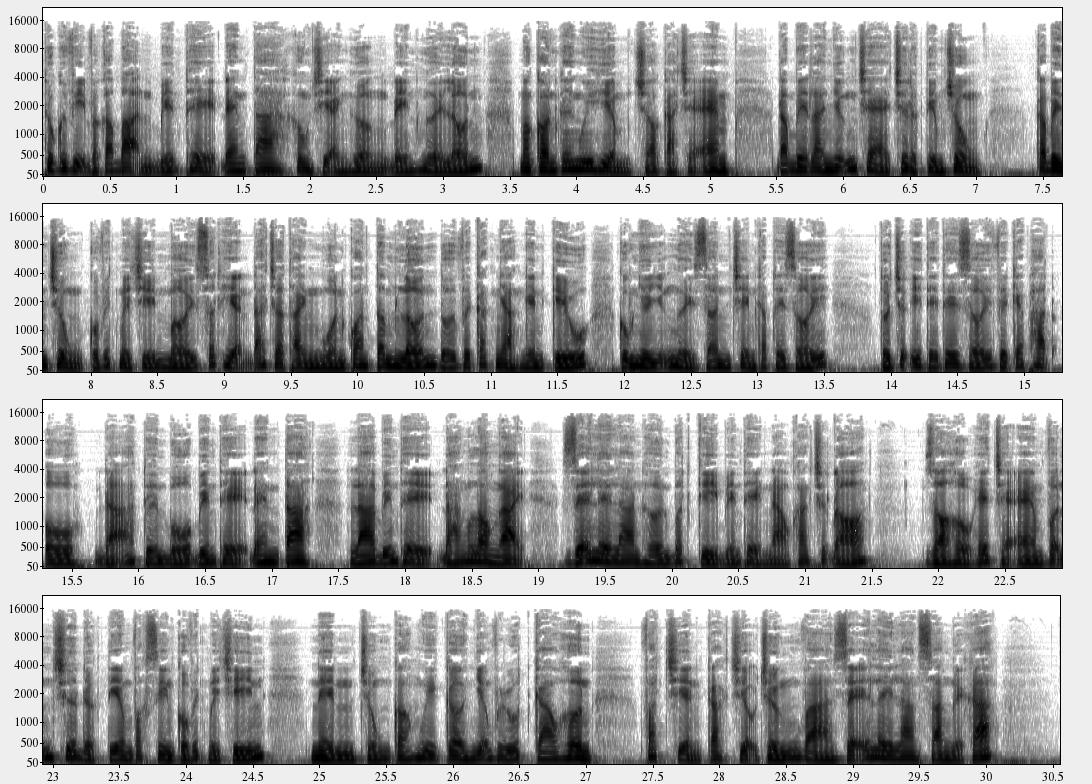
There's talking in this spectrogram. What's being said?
Thưa quý vị và các bạn, biến thể Delta không chỉ ảnh hưởng đến người lớn mà còn gây nguy hiểm cho cả trẻ em, đặc biệt là những trẻ chưa được tiêm chủng. Các biến chủng COVID-19 mới xuất hiện đã trở thành nguồn quan tâm lớn đối với các nhà nghiên cứu cũng như những người dân trên khắp thế giới. Tổ chức Y tế Thế giới WHO đã tuyên bố biến thể Delta là biến thể đáng lo ngại, dễ lây lan hơn bất kỳ biến thể nào khác trước đó. Do hầu hết trẻ em vẫn chưa được tiêm vaccine COVID-19 nên chúng có nguy cơ nhiễm virus cao hơn, phát triển các triệu chứng và dễ lây lan sang người khác.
